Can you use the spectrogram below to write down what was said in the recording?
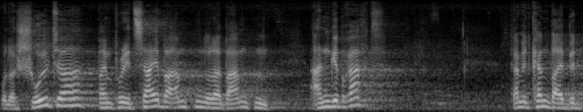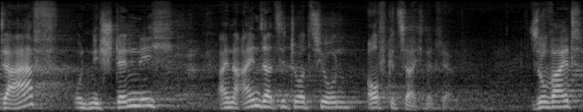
oder Schulter beim Polizeibeamten oder Beamten angebracht. Damit kann bei Bedarf und nicht ständig eine Einsatzsituation aufgezeichnet werden. Soweit,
